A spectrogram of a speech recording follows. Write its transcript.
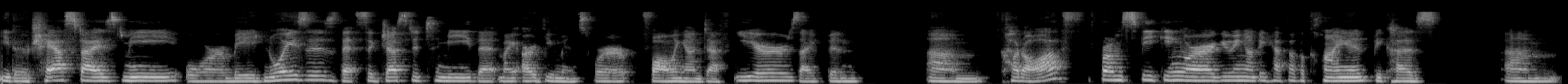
either chastised me or made noises that suggested to me that my arguments were falling on deaf ears. I've been um, cut off from speaking or arguing on behalf of a client because, um,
